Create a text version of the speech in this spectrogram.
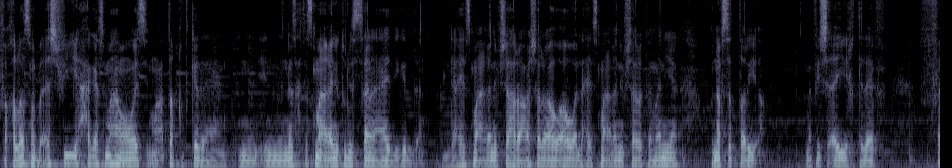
فخلاص ما بقاش في حاجة اسمها مواسم. أعتقد كده يعني ان إن الناس هتسمع أغاني طول السنة عادي جدا. اللي هيسمع أغاني في شهر عشرة هو هو اللي هيسمع أغاني في شهر تمانية بنفس الطريقة مفيش أي اختلاف. ف...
